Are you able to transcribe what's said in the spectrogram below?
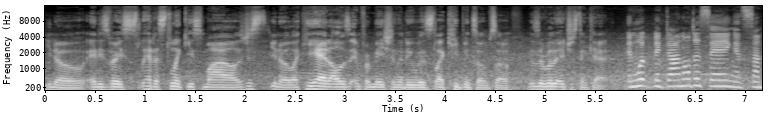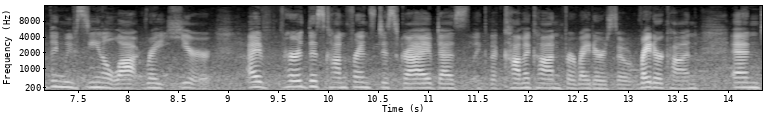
you know, and he's very had a slinky smile. Just you know, like he had all this information that he was like keeping to himself. He's a really interesting cat. And what McDonald is saying is something we've seen a lot right here. I've heard this conference described as like the Comic Con for writers, so WriterCon, and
